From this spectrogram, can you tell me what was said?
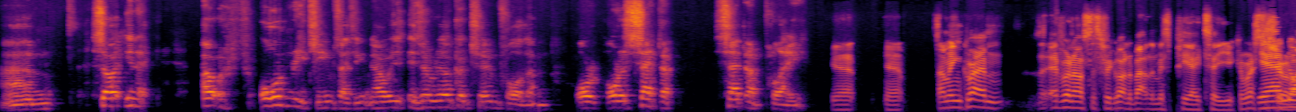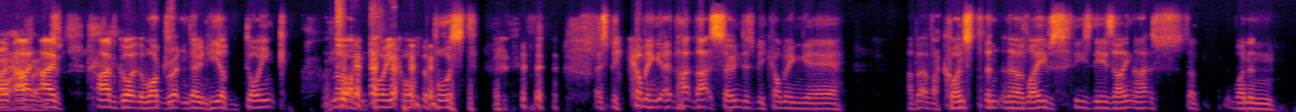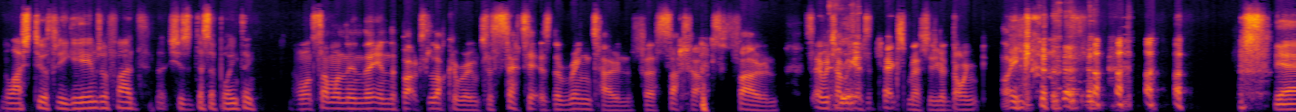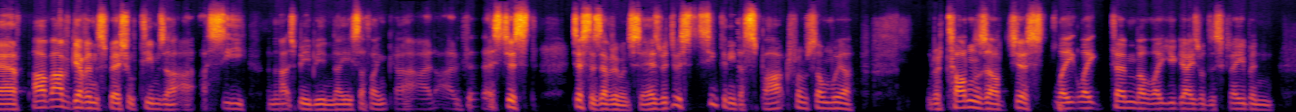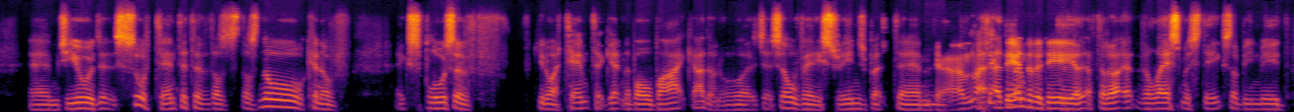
Um, so you know, ordinary teams, I think now is, is a real good term for them, or or a setup setup play. Yeah, yeah. I mean, Graham, everyone else has forgotten about the Miss PAT. You can rest yeah, assured no, I I, have I've got the word written down here. Doink. No, doink off the post. it's becoming that that sound is becoming uh, a bit of a constant in our lives these days. I think that's one in the last two or three games we've had, which is disappointing. I want someone in the in the Bucks locker room to set it as the ringtone for Succop's phone. So every time we get a text message, you go doink doink. yeah, I've, I've given special teams a, a C, and that's me being nice. I think I, I, it's just just as everyone says, we just seem to need a spark from somewhere. Returns are just like like Tim, but like you guys were describing, um, Gio. It's so tentative. There's there's no kind of explosive you know attempt at getting the ball back. I don't know. It's, it's all very strange, but um, yeah, at, at the end of the day, if there are, the less mistakes are being made,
